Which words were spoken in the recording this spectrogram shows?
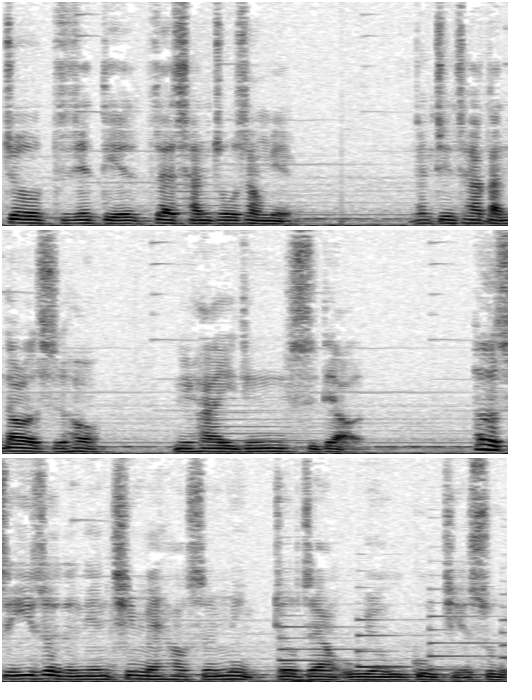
就直接跌在餐桌上面。那警察赶到的时候，女孩已经死掉了。二十一岁的年轻美好生命就这样无缘无故结束了。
